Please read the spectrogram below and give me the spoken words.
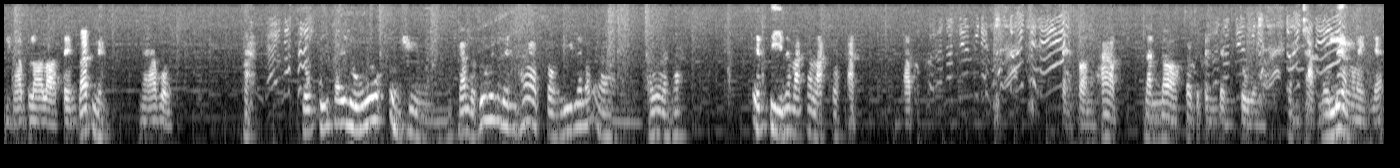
นะครับรอรอเต็มแป๊บหนึ่งนะครับผมอะลงปีไปหนูอื้อหือการต่อสู้ก็จะเป็นภาพสองดีน่ารักอะเออนะเอ็นตีน่ารักน่ารักกว่ากันครับ แต่ตอนภาพด้านนอกก็จะเป็นเป็นตัวเป็นฉากในเรื่องอะไรอย่างเงี้ย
